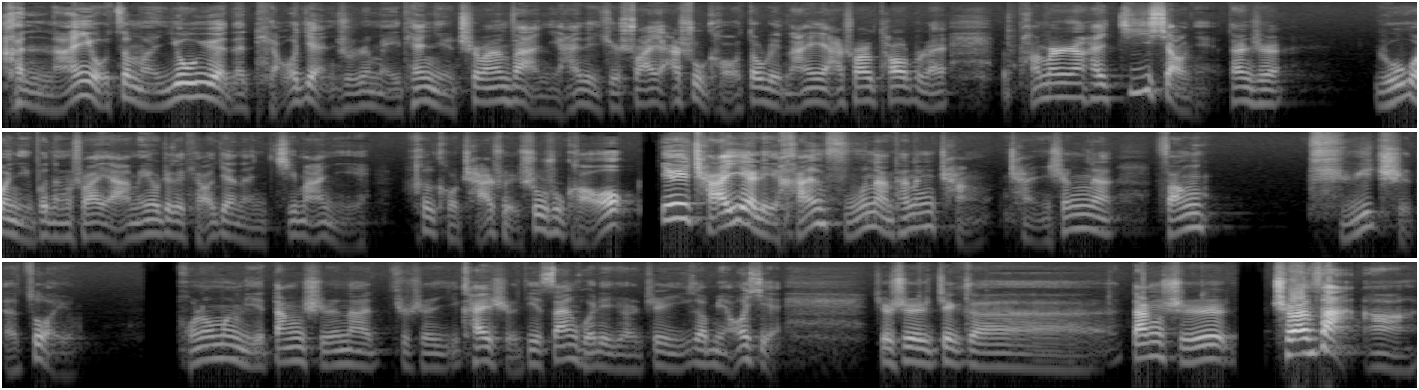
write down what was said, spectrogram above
很难有这么优越的条件，就是每天你吃完饭你还得去刷牙漱口，兜里拿一牙刷掏出来，旁边人还讥笑你，但是。如果你不能刷牙，没有这个条件呢，你起码你喝口茶水漱漱口，因为茶叶里含氟呢，它能产产生呢防龋齿的作用。《红楼梦》里当时呢，就是一开始第三回里就是这一个描写，就是这个当时吃完饭啊，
